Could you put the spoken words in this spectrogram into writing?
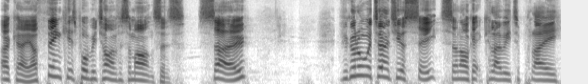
Okay, I think it's probably time for some answers. So, if you're going to return to your seats, and I'll get Chloe to play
